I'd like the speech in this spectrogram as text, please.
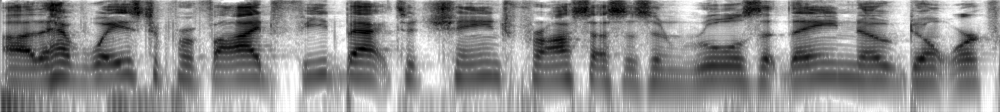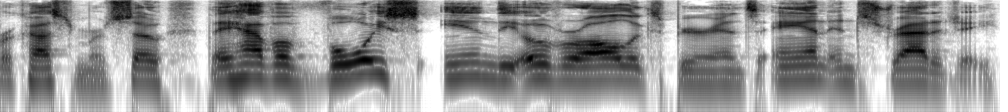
Uh, they have ways to provide feedback to change processes and rules that they know don't work for customers. So they have a voice in the overall experience and in strategy.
